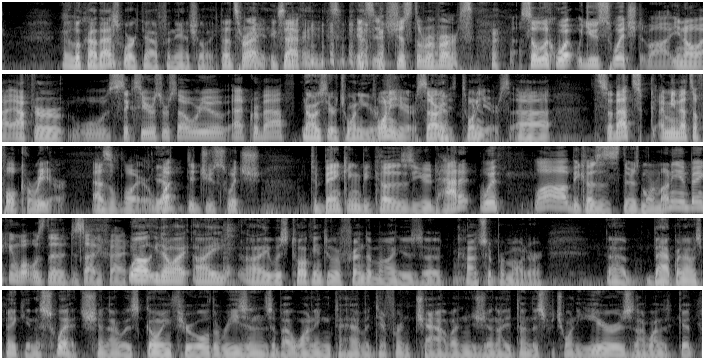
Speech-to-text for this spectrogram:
Look how that's worked out financially. That's right. Exactly. it's, it's it's just the reverse. So look, what you switched. Uh, you know, after six years or so, were you at Cravath? No, I was there 20 years. 20 years. Sorry, 20 years. Uh, so that's. I mean, that's a full career as a lawyer. What did you switch to banking because you'd had it with law because there's more money in banking? What was the deciding factor? Well, you know, I, I, I was talking to a friend of mine who's a concert promoter uh, back when I was making the switch, and I was going through all the reasons about wanting to have a different challenge, and I'd done this for 20 years, and I wanted to get,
